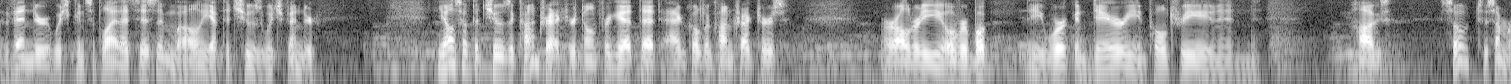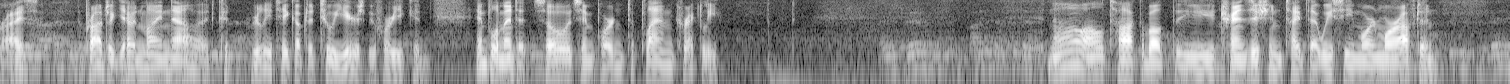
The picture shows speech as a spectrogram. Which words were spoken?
vendor which can supply that system, well, you have to choose which vendor. You also have to choose a contractor. Don't forget that agricultural contractors are already overbooked. They work in dairy and poultry and, and hogs. So, to summarize, the project you have in mind now, it could really take up to two years before you could implement it. So it's important to plan correctly. Now I'll talk about the transition type that we see more and more often.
